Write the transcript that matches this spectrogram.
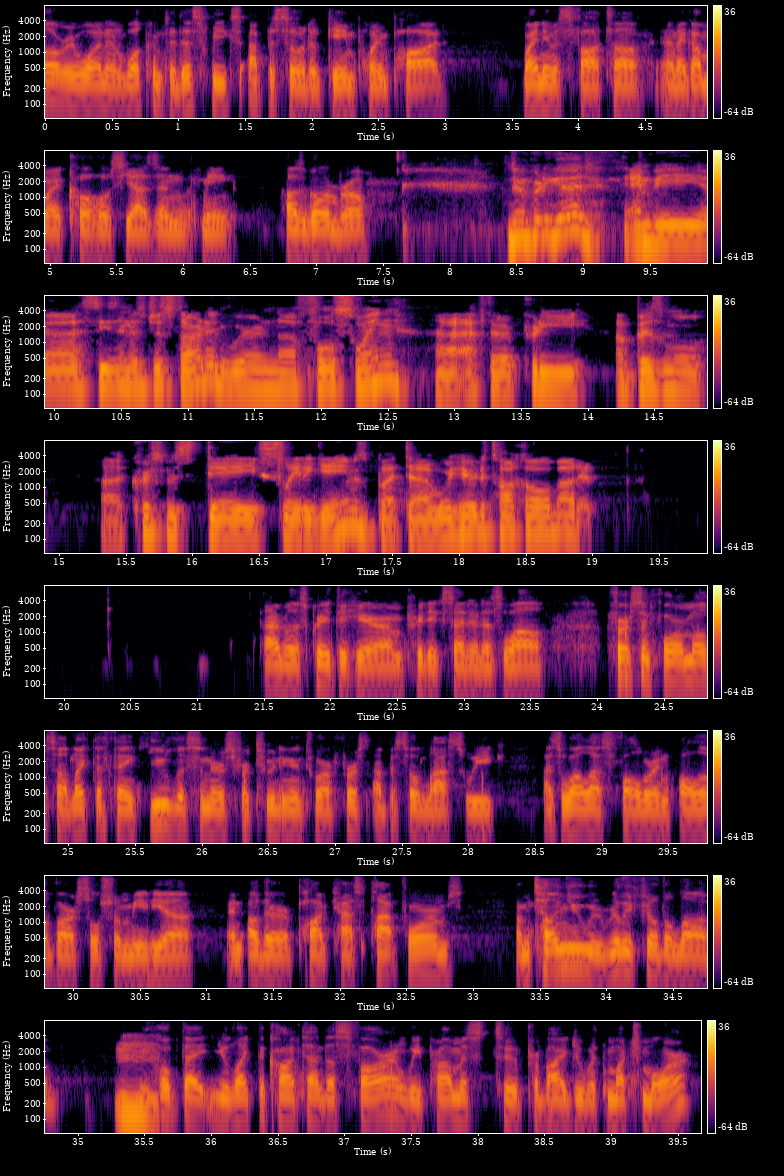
Hello, everyone, and welcome to this week's episode of Game Point Pod. My name is Fatah, and I got my co-host Yazin with me. How's it going, bro? Doing pretty good. NBA uh, season has just started. We're in uh, full swing uh, after a pretty abysmal uh, Christmas Day slate of games, but uh, we're here to talk all about it. Fabulous. Great to hear. I'm pretty excited as well. First and foremost, I'd like to thank you, listeners, for tuning into our first episode last week, as well as following all of our social media and other podcast platforms. I'm telling you, we really feel the love. Mm. We hope that you like the content thus far, and we promise to provide you with much more.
